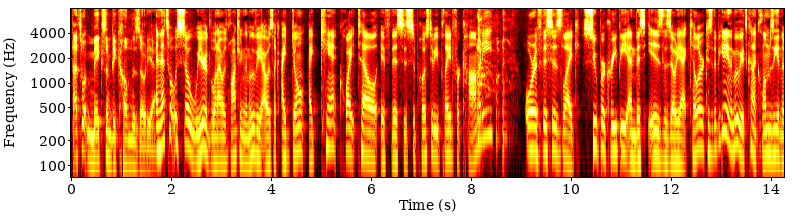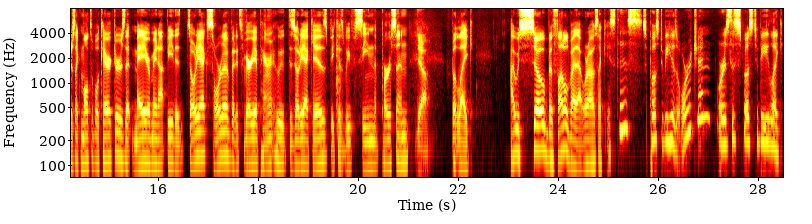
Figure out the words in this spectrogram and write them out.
that's what makes him become the Zodiac. And that's what was so weird when I was watching the movie. I was like, I don't, I can't quite tell if this is supposed to be played for comedy or if this is like super creepy and this is the Zodiac killer. Because at the beginning of the movie, it's kind of clumsy and there's like multiple characters that may or may not be the Zodiac, sort of, but it's very apparent who the Zodiac is because we've seen the person. yeah, But like, I was so befuddled by that where I was like, is this supposed to be his origin? Or is this supposed to be like,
